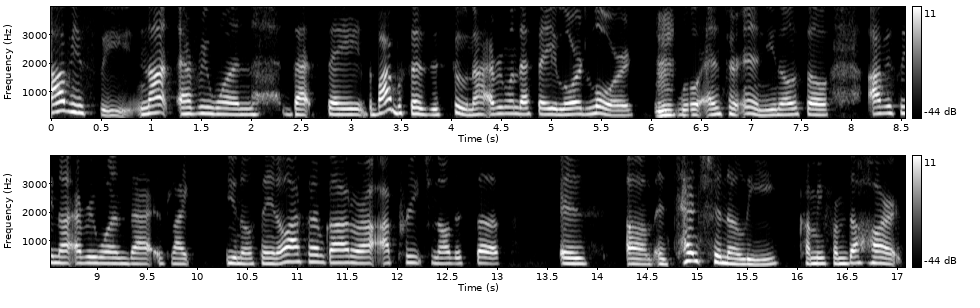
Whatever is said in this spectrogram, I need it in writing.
obviously not everyone that say the bible says this too not everyone that say lord lord mm. will enter in you know so obviously not everyone that is like you know saying oh i serve god or i, I preach and all this stuff is um, intentionally coming from the heart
